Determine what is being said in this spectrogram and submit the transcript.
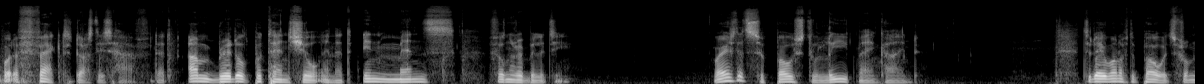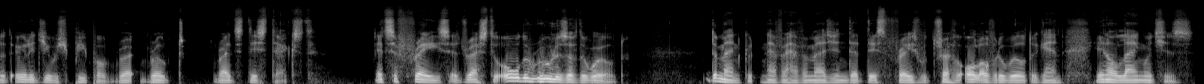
What effect does this have, that unbridled potential and that immense vulnerability? Where is that supposed to lead mankind? Today, one of the poets from that early Jewish people wrote, writes this text. It's a phrase addressed to all the rulers of the world. The man could never have imagined that this phrase would travel all over the world again in all languages,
